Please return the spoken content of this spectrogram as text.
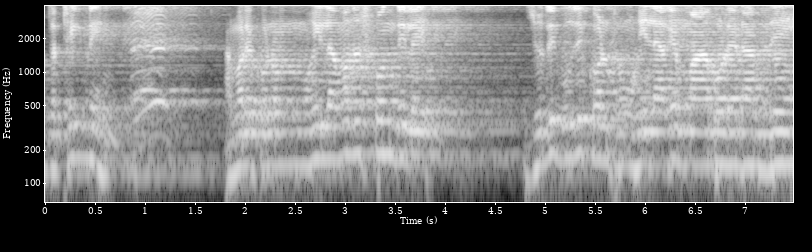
ওটা ঠিক নেই? আমারে কোনো মহিলা মানুষ ফোন দিলে, যদি বুঝি কণ্ঠ মহিলাকে মা বলে ডাক দেই।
